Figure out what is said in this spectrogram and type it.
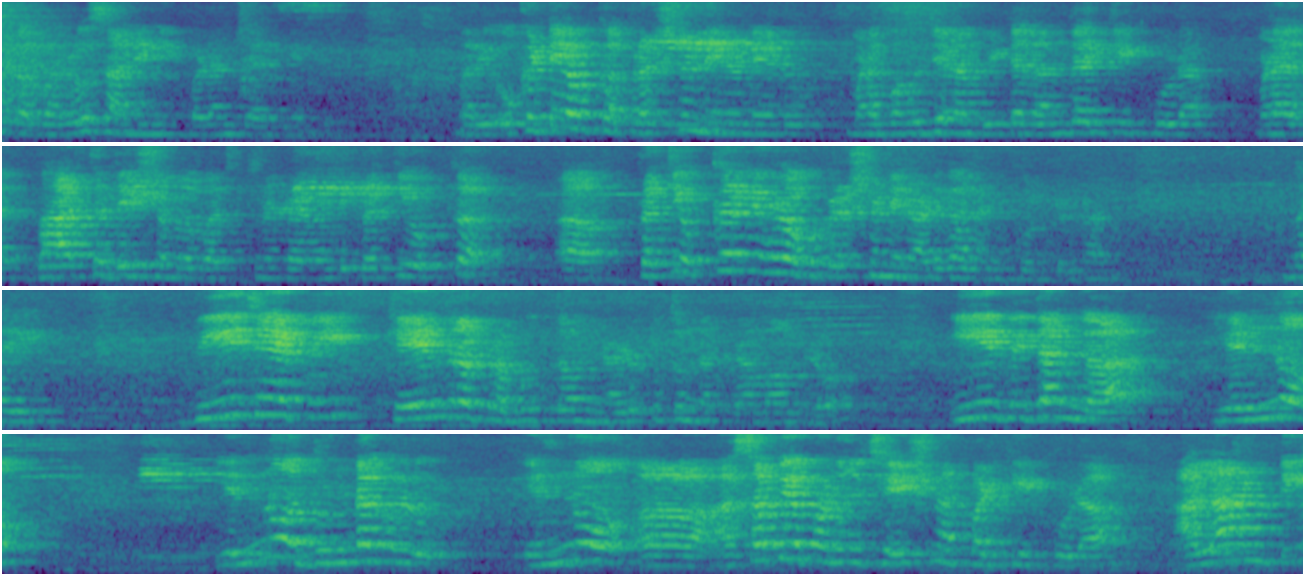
ఒక భరోసాని నింపడం జరిగింది. మరి ఒకటే ఒక ప్రశ్న నేను నేను మన బహుజన బిడ్డలందరికీ కూడా మన భారతదేశంలో బతుకుతున్నటువంటి ప్రతి ఒక్క ప్రతి ఒక్కరిని కూడా ఒక ప్రశ్న నేను అడగాలనుకుంటున్నాను. మరి బీజేపీ కేంద్ర ప్రభుత్వం నడుపుతున్న క్రమంలో ఈ విధంగా ఎన్నో ఎన్నో దుండగులు ఎన్నో అసభ్య పనులు చేసినప్పటికీ కూడా అలాంటి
